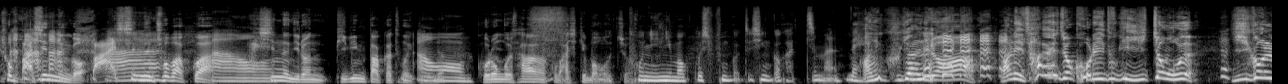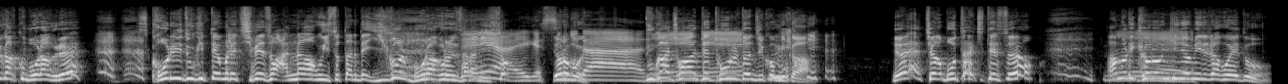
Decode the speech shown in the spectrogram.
초 맛있는 거. 맛있는 아. 초밥과 아, 어. 맛있는 이런 비빔밥 같은 거 있거든요. 어. 그런 걸 사갖고 맛있게 먹었죠. 본인이 먹고 싶은 거 드신 것 같지만 네. 아니 그게 아니라 아니 사회적 거리두기 2.5 이걸 갖고 뭐라 그래? 거리두기 때문에 집에서 안 나가고 있었다는데 이걸 뭐라 그러는 사람이 네, 있어? 알겠습니다. 여러분 누가 네, 저한테 네. 돌을 던질 겁니까? 예? 제가 못할 짓 했어요? 아무리 네. 결혼 기념일이라고 해도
